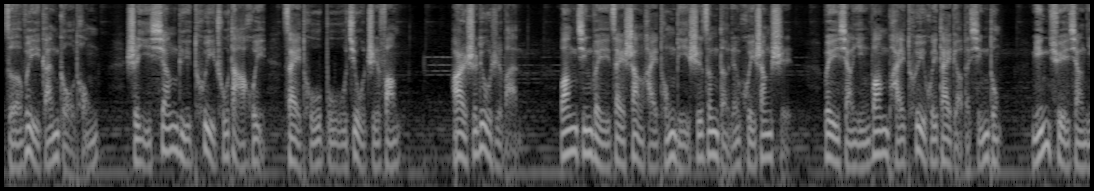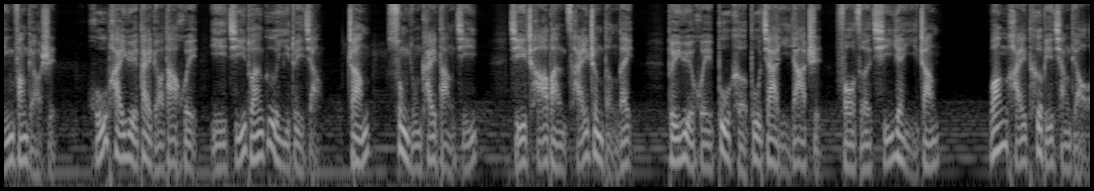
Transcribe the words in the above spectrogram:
则未敢苟同，是以相虑退出大会，再图补救之方。二十六日晚，汪精卫在上海同李时增等人会商时，为响应汪派退会代表的行动，明确向宁方表示。胡派越代表大会以极端恶意对蒋、张、宋永开党籍及查办财政等类，对越会不可不加以压制，否则其焰已彰。汪还特别强调，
